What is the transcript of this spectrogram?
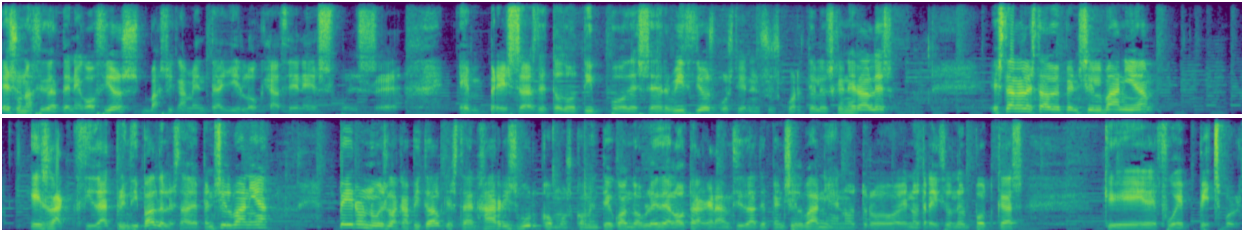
Es una ciudad de negocios, básicamente allí lo que hacen es pues eh, empresas de todo tipo de servicios, pues tienen sus cuarteles generales. Está en el estado de Pensilvania, es la ciudad principal del estado de Pensilvania, pero no es la capital que está en Harrisburg, como os comenté cuando hablé de la otra gran ciudad de Pensilvania en, otro, en otra edición del podcast, que fue Pittsburgh.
